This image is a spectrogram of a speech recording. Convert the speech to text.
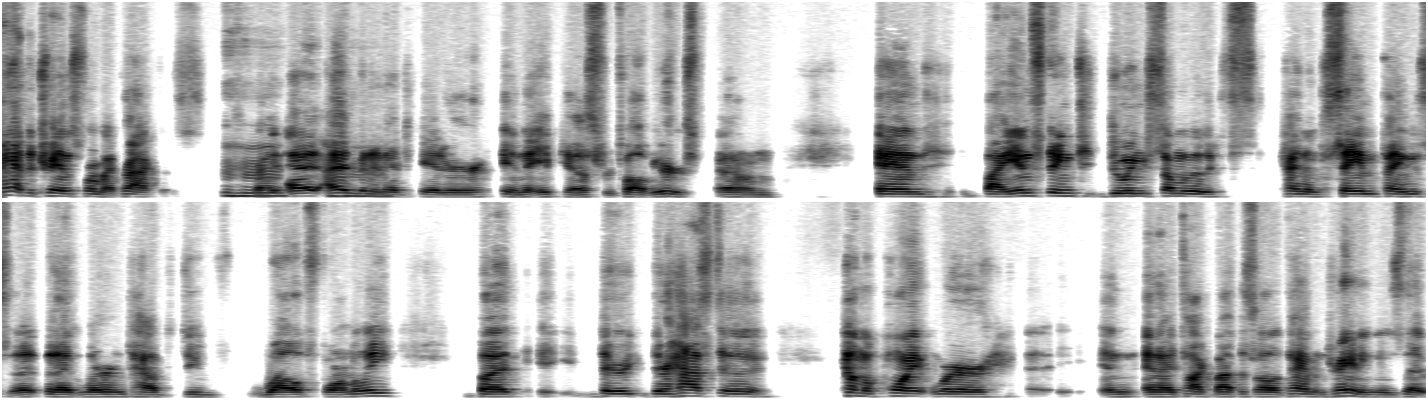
I had to transform my practice. Mm-hmm. Right, I, I, had mm-hmm. been an mm-hmm. educator in the APS for 12 years, um, and by instinct, doing some of the kind of same things that, that I've learned how to do well formally. But there there has to come a point where, and and I talk about this all the time in training, is that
